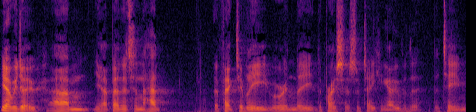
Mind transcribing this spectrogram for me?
Yeah, we do. Um, yeah, Benetton had effectively we were in the, the process of taking over the, the team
